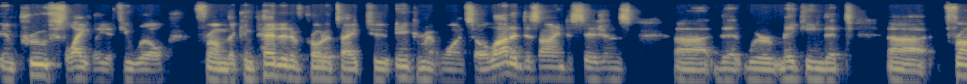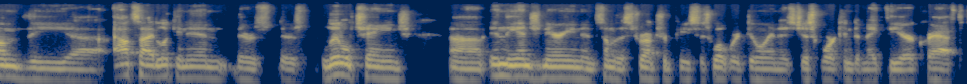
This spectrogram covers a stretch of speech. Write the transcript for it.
improve slightly, if you will, from the competitive prototype to increment one. So a lot of design decisions uh, that we're making that uh, from the uh, outside looking in, there's there's little change uh, in the engineering and some of the structure pieces. What we're doing is just working to make the aircraft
